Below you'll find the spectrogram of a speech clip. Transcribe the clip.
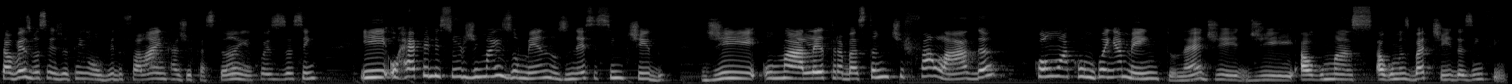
Talvez vocês já tenham ouvido falar em caju castanha, coisas assim. E o rap ele surge mais ou menos nesse sentido, de uma letra bastante falada com acompanhamento, né, de, de algumas, algumas batidas, enfim.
